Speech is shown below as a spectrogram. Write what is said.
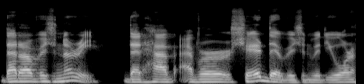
that are visionary, that have ever shared their vision with you or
